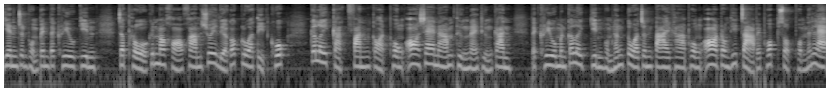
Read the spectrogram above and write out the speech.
เย็นจนผมเป็นตะคริวกิน จะโผล่ขึ้นมาขอความช่วยเหลือก็กลัวติดคุก ก็เลยกัดฟันกอดพงอ้อแช่น้ำถึงไหนถึงกัน แต่คริวมันก็เลยกินผมทั้งตัวจนตายคาพงอ้อตรงที่จ่าไปพบศพผมนั่นแหละ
